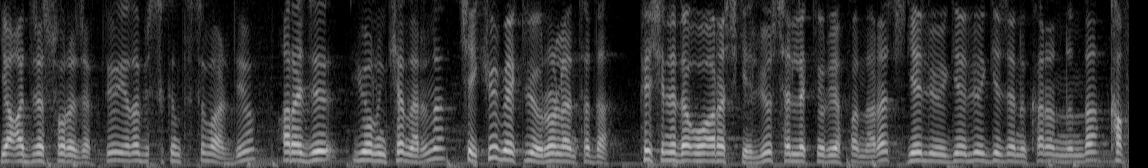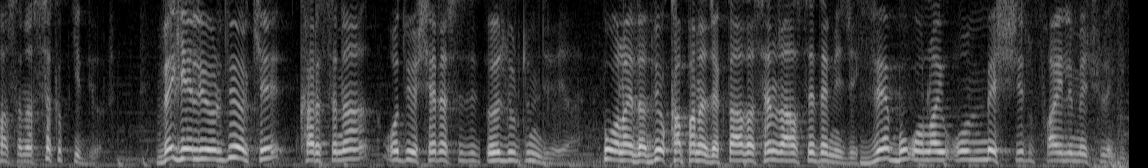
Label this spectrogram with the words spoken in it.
ya adres soracak diyor ya da bir sıkıntısı var diyor. Aracı yolun kenarına çekiyor bekliyor rolantada. Peşine de o araç geliyor. Selektörü yapan araç geliyor geliyor gecenin karanlığında kafasına sıkıp gidiyor. Ve geliyor diyor ki karısına o diyor şerefsizi öldürdüm diyor yani. Bu olay da diyor kapanacak. Daha da sen rahatsız edemeyecek. Ve bu olay 15 yıl faili meçhule gidiyor.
